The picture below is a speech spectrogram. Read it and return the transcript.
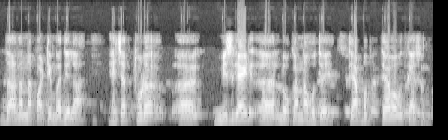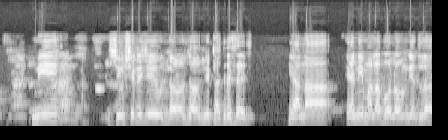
दादांना पाठिंबा दिला. ह्याच्यात थोडं मिसगाईड लोकांना होतंय. त्या त्याबाबत काय सांगू? मी शिवसेनेचे उद्धवरावजी ठाकरे साहेब यांना यांनी मला बोलावून घेतलं.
